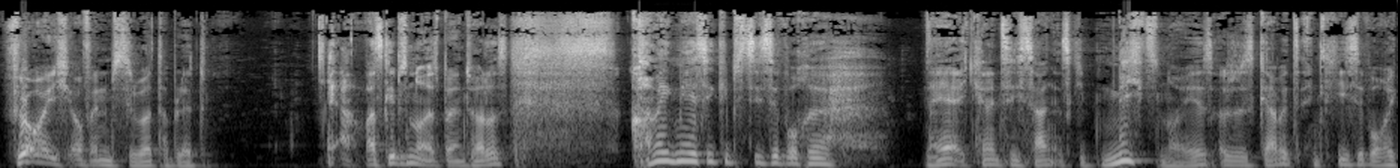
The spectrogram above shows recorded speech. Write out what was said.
für euch auf einem Silver-Tablett. Ja, was gibt's Neues bei den Turtles? Comic-mäßig gibt's diese Woche, naja, ich kann jetzt nicht sagen, es gibt nichts Neues. Also es gab jetzt eigentlich diese Woche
